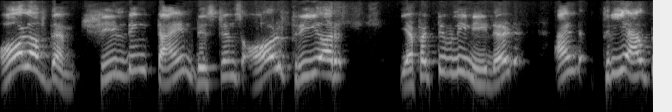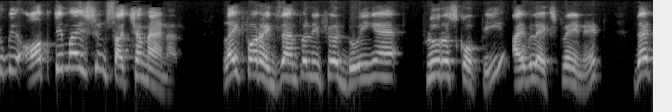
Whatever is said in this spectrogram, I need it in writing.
all of them, shielding, time, distance, all three are effectively needed and three have to be optimized in such a manner. Like for example, if you're doing a fluoroscopy, I will explain it, that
